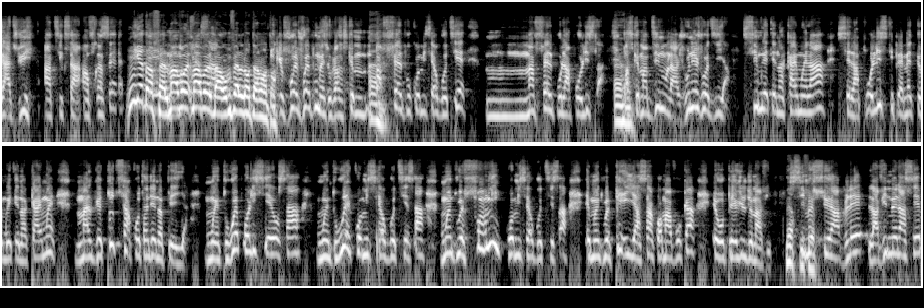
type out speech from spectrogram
traduire l'article ça en français. M'gé t'en fait, m'a m'a ba, me fait longtemps longtemps. OK, faut faut pour moi parce que m'a pas fait pour commissaire Gauthier, m'a fait pour la police là. Parce que m'a dit nous la journée jodi Si je suis dans le là, c'est la police qui permet que je sois dans le malgré tout ça qu'on dans le pays. Moi, doué policier ça, moi, doué commissaire Gauthier ça, moi, doué famille commissaire Gauthier ça, et moi, doué pays à ça comme avocat et au péril de ma vie. Merci, si monsieur a la vie menacée,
